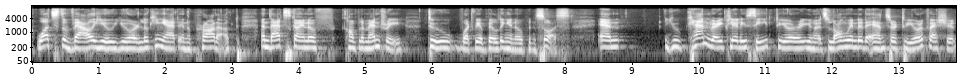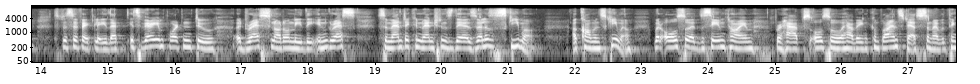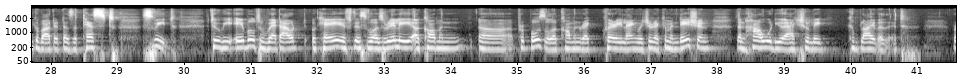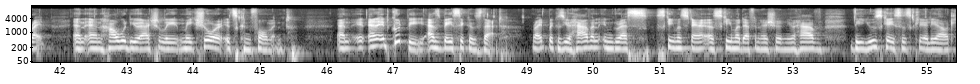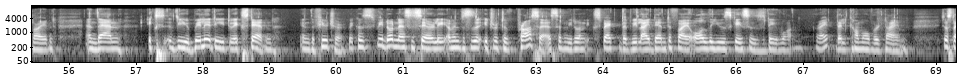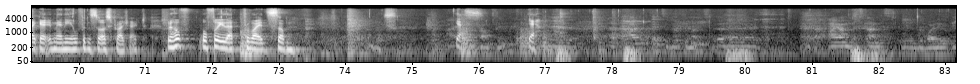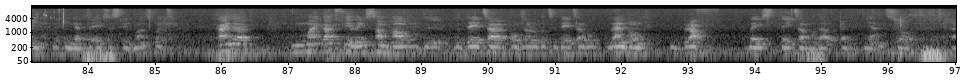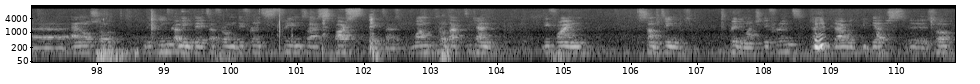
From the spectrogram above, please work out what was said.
what's the value you're looking at in a product? And that's kind of complementary to what we are building in open source. And you can very clearly see to your, you know, it's long-winded answer to your question specifically that it's very important to address not only the ingress semantic conventions there as well as a schema, a common schema, but also at the same time, perhaps also having compliance tests, and I would think about it as a test suite to be able to vet out, okay, if this was really a common uh, proposal, a common query language recommendation, then how would you actually comply with it, right? And, and how would you actually make sure it's conformant? And it, and it could be as basic as that, right? Because you have an ingress schema, uh, schema definition, you have the use cases clearly outlined, and then the ability to extend in the future because we don't necessarily, I mean, this is an iterative process and we don't expect that we'll identify all the use cases day one, right? They'll come over time, just like in any open source project. But hope, hopefully that provides some. Yes. Yeah. I looked at the document. uh, I understand uh, the value in looking at the existing ones, but kind of my gut feeling somehow the, the data, observability data would land on graph-based data model at the end. So, uh, and also the incoming data from different streams are sparse data. One product can define something pretty much different, and there would be gaps. Uh, so,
